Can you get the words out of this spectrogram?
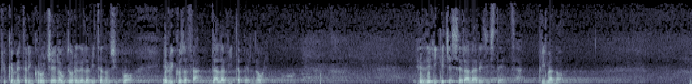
Più che mettere in croce l'autore della vita non si può. E lui cosa fa? Dà la vita per noi. Ed è lì che cesserà la resistenza, prima no. Mm.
